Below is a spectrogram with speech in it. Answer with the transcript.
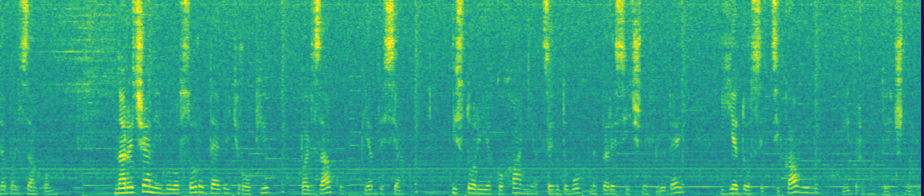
де Бальзаком. Наречений було 49 років, Бальзаку 50. Історія кохання цих двох непересічних людей є досить цікавою і драматичною.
